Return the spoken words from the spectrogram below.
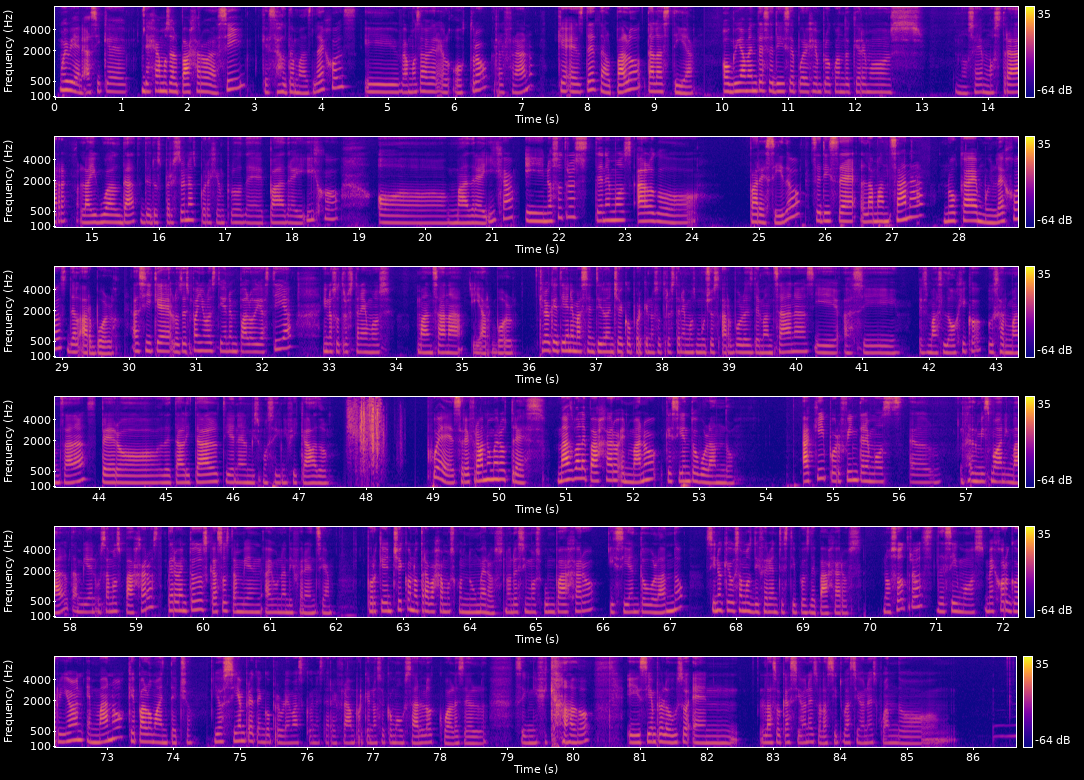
Muy bien, así que dejamos el pájaro así, que salta más lejos, y vamos a ver el otro refrán que es de tal palo, tal astilla. Obviamente se dice, por ejemplo, cuando queremos, no sé, mostrar la igualdad de dos personas, por ejemplo, de padre e hijo o madre e hija. Y nosotros tenemos algo parecido. Se dice, la manzana no cae muy lejos del árbol. Así que los españoles tienen palo y astilla y nosotros tenemos manzana y árbol. Creo que tiene más sentido en checo porque nosotros tenemos muchos árboles de manzanas y así es más lógico usar manzanas, pero de tal y tal tiene el mismo significado. Pues, refrán número 3. Más vale pájaro en mano que ciento volando. Aquí por fin tenemos el el mismo animal, también usamos pájaros, pero en todos casos también hay una diferencia. Porque en checo no trabajamos con números, no decimos un pájaro y ciento volando, sino que usamos diferentes tipos de pájaros. Nosotros decimos mejor gorrión en mano que paloma en techo. Yo siempre tengo problemas con este refrán porque no sé cómo usarlo, cuál es el significado y siempre lo uso en las ocasiones o las situaciones cuando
